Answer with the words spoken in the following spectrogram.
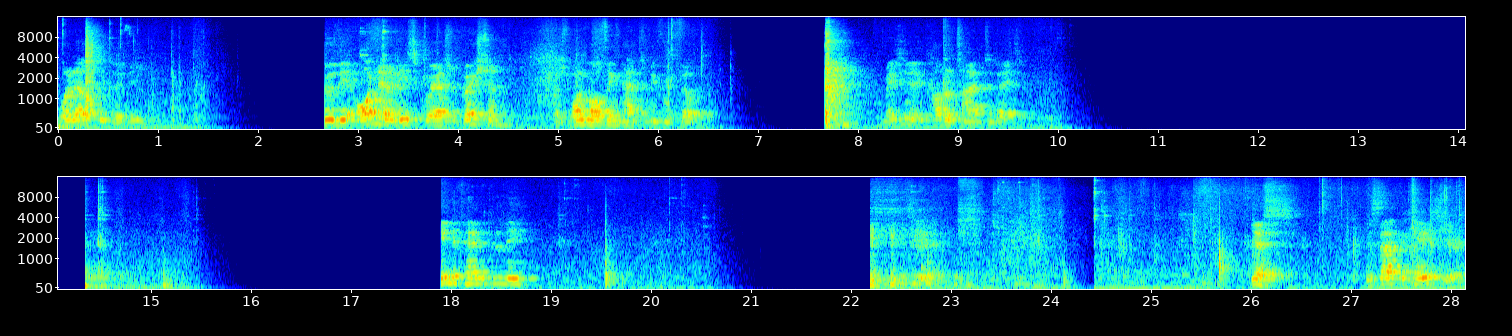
What else could they be? To the ordinary least squares regression, there's one more thing that has to be fulfilled. I mentioned it a couple of times today. Independently Yes. Is that the case here?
